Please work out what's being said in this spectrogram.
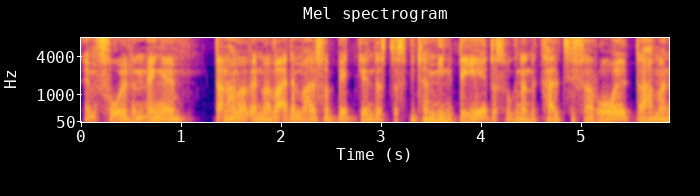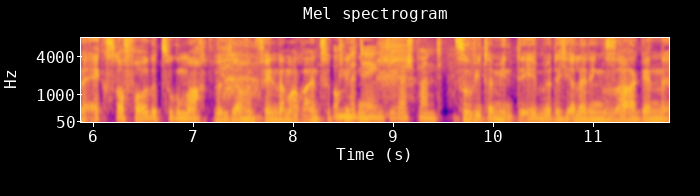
empfohlene Menge. Dann haben wir, wenn wir weiter im Alphabet gehen, das, das Vitamin D, das sogenannte Calciferol. Da haben wir eine extra Folge zugemacht. Würde ich auch empfehlen, da mal reinzuklicken. Unbedingt, die war spannend. Zu Vitamin D würde ich allerdings sagen,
